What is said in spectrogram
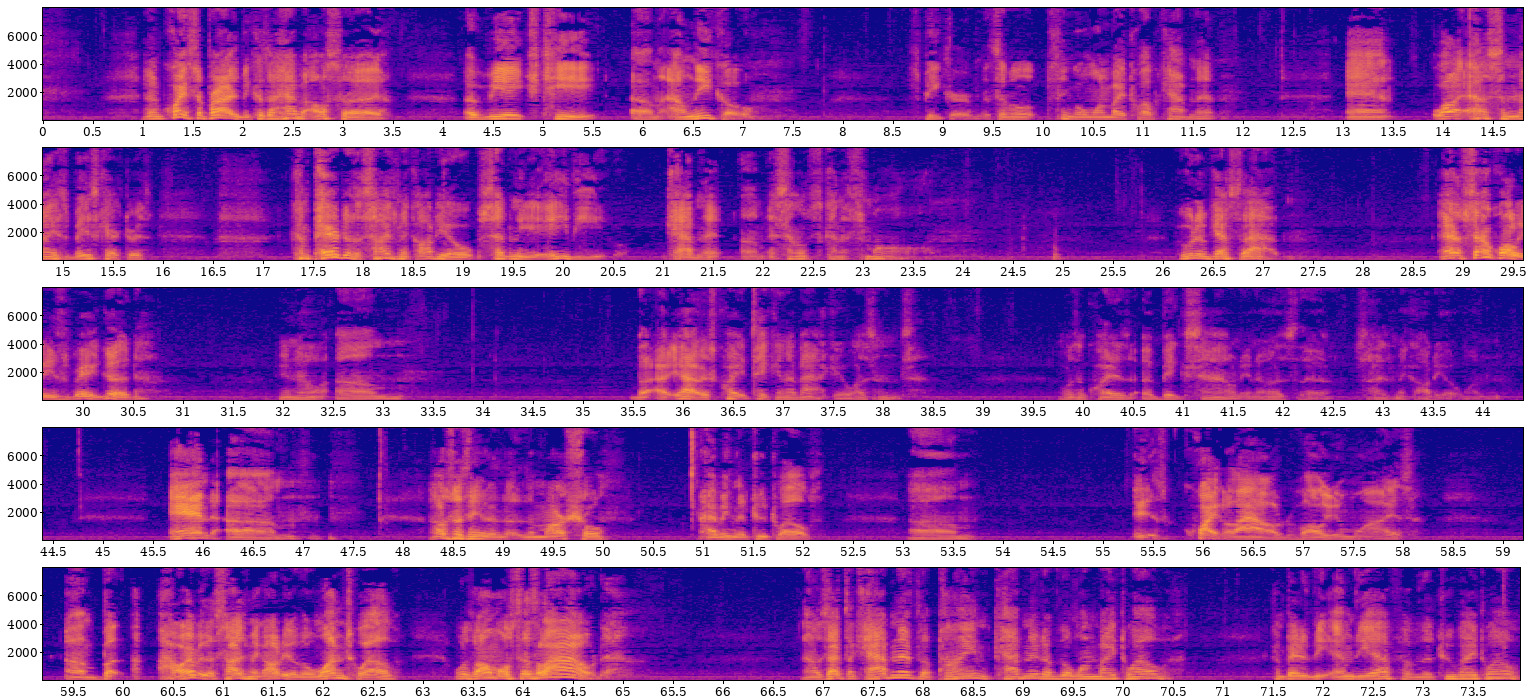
and I'm quite surprised because I have also a, a VHT um, Alnico speaker. It's a little single 1x12 cabinet. And while it has some nice bass characters, compared to the Seismic Audio 7080 cabinet, um, it sounds kind of small. Who would have guessed that? And sound quality is very good. You know, um, but uh, yeah, I was quite taken aback. It wasn't, it wasn't quite as a big sound, you know, as the seismic audio one. And um, I also think that the, the Marshall, having the 212s, um, is quite loud volume wise. Um, but however, the seismic audio, the 112, was almost as loud. Now, is that the cabinet, the pine cabinet of the 1x12, compared to the MDF of the 2x12?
